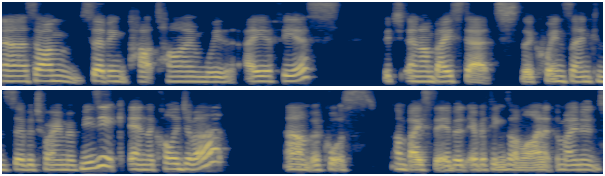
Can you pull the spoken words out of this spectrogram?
Uh, so I'm serving part time with AFES, which and I'm based at the Queensland Conservatorium of Music and the College of Art. Um, of course, I'm based there, but everything's online at the moment.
